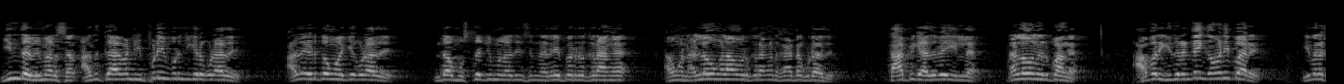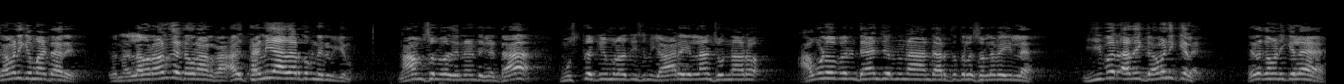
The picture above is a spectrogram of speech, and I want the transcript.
இந்த விமர்சனம். அதுக்காக வேண்டி இப்படியும் புரிஞ்சுக்கிற கூடாது. அதை எடுத்தவங்க வைக்க கூடாது. இந்த முஸ்தகிமுல் ஹதீஸ் நிறைய பேர் இருக்கிறாங்க. அவங்க நல்லவங்களாவும் இருக்கிறாங்கன்னு காட்டக்கூடாது. டாபிக் அதுவே இல்ல. நல்லவங்க இருப்பாங்க. அவர் இது ரெண்டையும் கவனிப்பாரு. இவரை கவனிக்க மாட்டாரு. இவர் நல்லவராலும் கெட்டவரா இருக்கா அது தனி ஆதாரத்துக்கு நிரூபிக்கணும். நாம் சொல்வது என்னன்னு கேட்டா முஸ்தகிமுல் ஹதீஸ் யாரையெல்லாம் சொன்னாரோ அவ்வளவு பெரும் டேஞ்சர்னு நான் அந்த அர்த்தத்துல சொல்லவே இல்லை. இவர் அதை கவனிக்கல. எதை கவனிக்கல?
